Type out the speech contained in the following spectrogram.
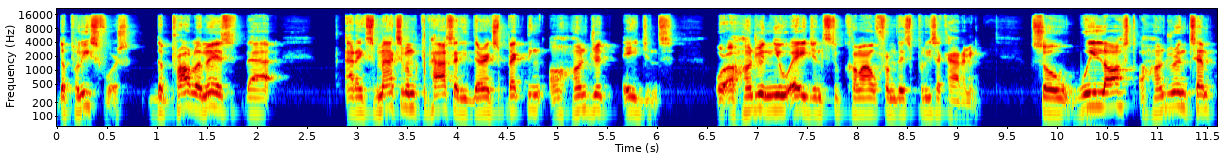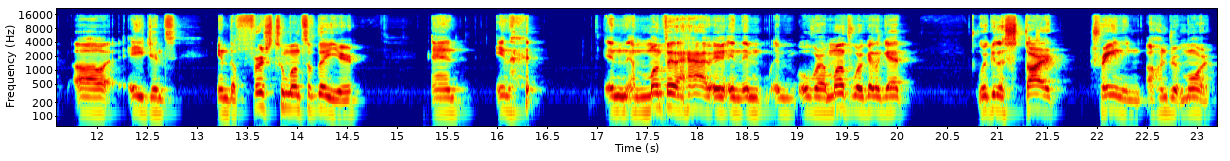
the police force. The problem is that at its maximum capacity, they're expecting 100 agents or 100 new agents to come out from this police academy. So we lost 110 uh, agents in the first two months of the year, and in in a month and a half, in, in, in over a month, we're gonna get we're gonna start training 100 more.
